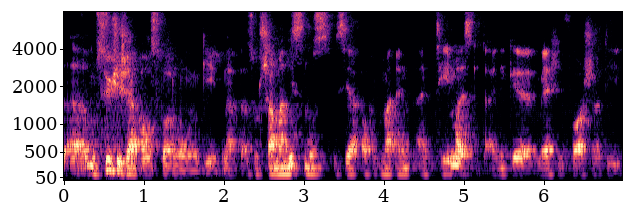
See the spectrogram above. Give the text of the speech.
äh, um psychische Herausforderungen geht. Ne? Also Schamanismus ist ja auch immer ein, ein Thema. Es gibt einige Märchenforscher, die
